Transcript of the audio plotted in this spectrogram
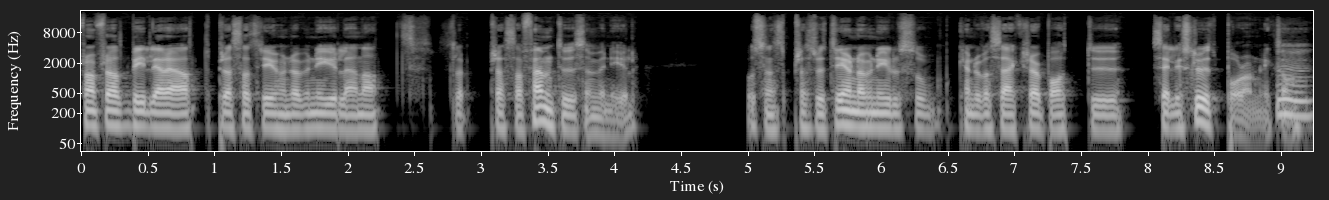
framförallt billigare att pressa 300 vinyl än att pressa 5000 vinyl. Och sen pressar du 300 vinyl så kan du vara säkrare på att du säljer slut på dem. Liksom. Mm.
